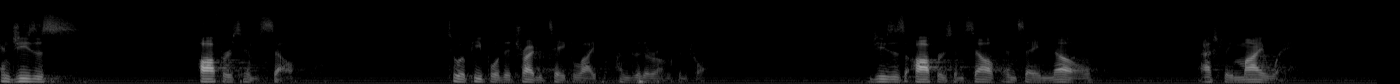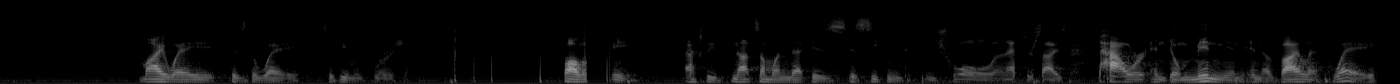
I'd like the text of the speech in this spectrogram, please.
And Jesus offers himself to a people that try to take life under their own control. Jesus offers himself and say, "No, actually my way. My way is the way to human flourishing. Follow me." Actually, not someone that is, is seeking to control and exercise power and dominion in a violent way.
